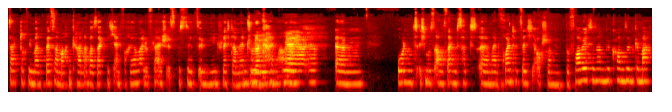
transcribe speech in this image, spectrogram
sag doch, wie man es besser machen kann, aber sag nicht einfach, ja, weil du Fleisch isst, bist du jetzt irgendwie ein schlechter Mensch mhm. oder keine Ahnung. Ja, ja, ja. Ähm, und ich muss auch sagen, das hat äh, mein Freund tatsächlich auch schon, bevor wir zusammengekommen sind, gemacht,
